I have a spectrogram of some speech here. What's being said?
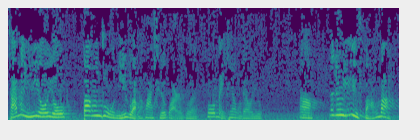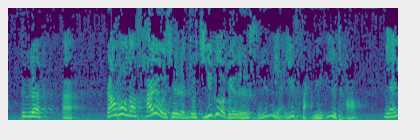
咱们鱼油有帮助你软化血管的作用，所以我每天我都要用。啊，那就是预防嘛，对不对？哎，然后呢，还有一些人，就极个别的人属于免疫反应异常。免疫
